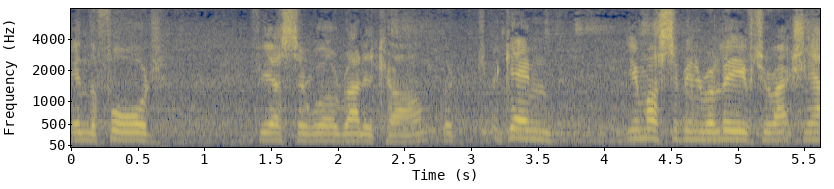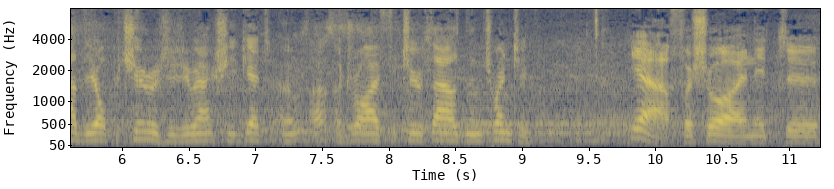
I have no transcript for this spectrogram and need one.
in the Ford Fiesta World Rally car. But again, you must have been relieved to actually have the opportunity to actually get a, a drive for 2020. Yeah, for sure. I need to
